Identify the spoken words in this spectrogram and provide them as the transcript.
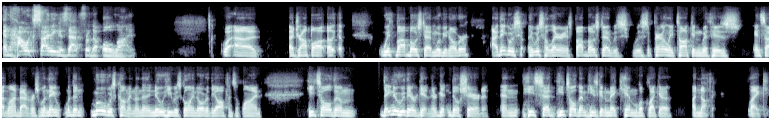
And how exciting is that for the O line? Well, uh, a drop off uh, with Bob Bostad moving over. I think it was it was hilarious. Bob Bostad was was apparently talking with his inside linebackers when they when the move was coming and they knew he was going over the offensive line. He told them they knew who they were getting. They're getting Bill Sheridan, and he said he told them he's going to make him look like a a nothing. Like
